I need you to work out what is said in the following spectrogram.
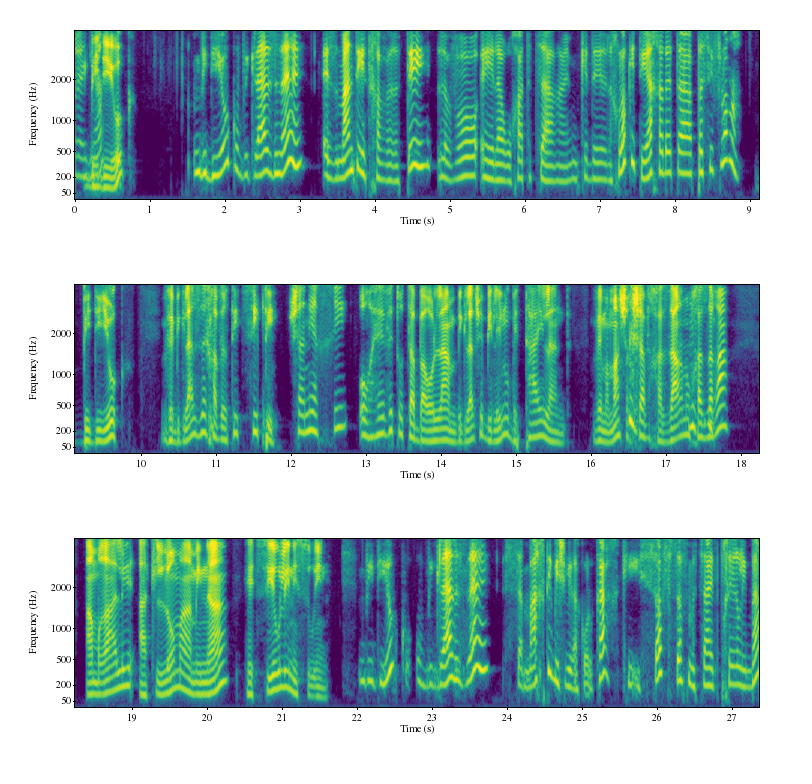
רגע. בדיוק. בדיוק, ובגלל זה הזמנתי את חברתי לבוא אה, לארוחת הצהריים כדי לחלוק איתי יחד את הפסיפלורה. בדיוק. ובגלל זה חברתי ציפי, שאני הכי אוהבת אותה בעולם, בגלל שבילינו בתאילנד, וממש עכשיו חזרנו חזרה, אמרה לי, את לא מאמינה, הציעו לי נישואין. בדיוק, ובגלל זה שמחתי בשבילה כל כך, כי היא סוף סוף מצאה את בחיר ליבה,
